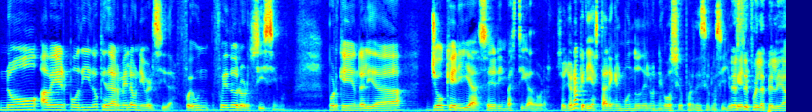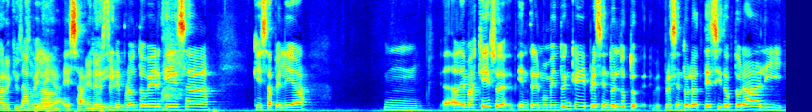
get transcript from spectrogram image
no haber podido quedarme en la universidad. Fue, un, fue dolorosísimo porque en realidad yo quería ser investigadora. O sea, yo no quería estar en el mundo de los negocios, por decirlo así. Yo este fue la pelea que La pelea, exacto. Y este de pronto ver que esa, que esa pelea mm, además que eso, entre el momento en que presento, el doctor, presento la tesis doctoral y,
